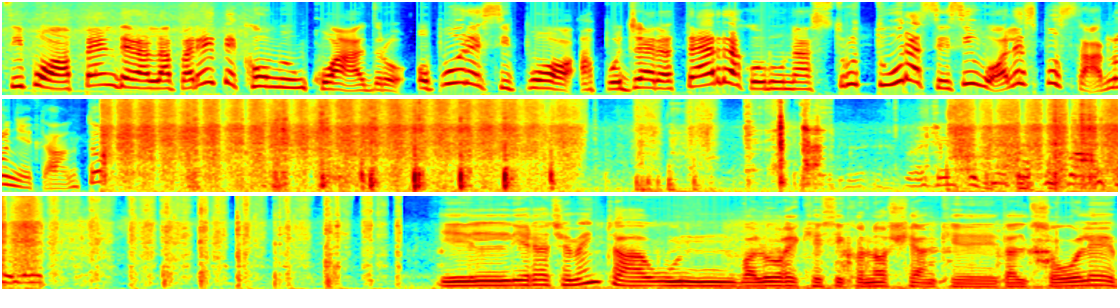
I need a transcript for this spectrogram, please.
Si può appendere alla parete come un quadro oppure si può appoggiare a terra con una struttura se si vuole spostarlo ogni tanto. Il irraggiamento ha un valore che si conosce anche dal sole,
